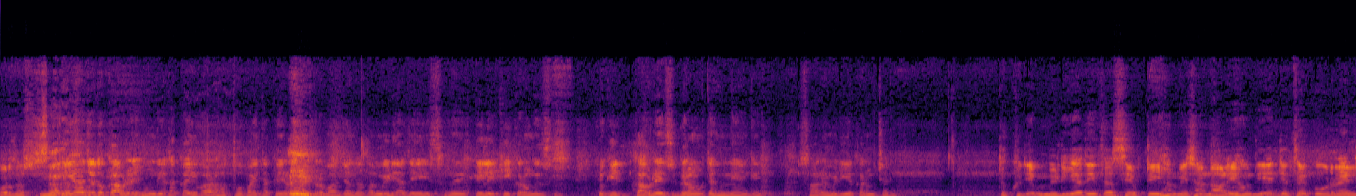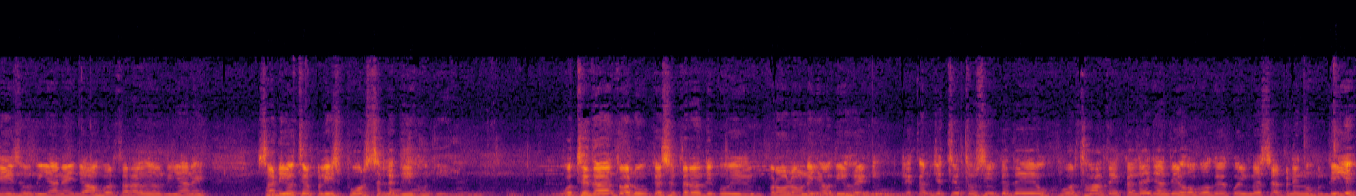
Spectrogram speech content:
ਹੋਰ ਦੱਸੋ? ਮੀਡੀਆ ਜਦੋਂ ਕਵਰੇਜ ਹੁੰਦੀ ਹੈ ਤਾਂ ਕਈ ਵਾਰ ਹੱਥੋਂ ਪਾਈ ਤੱਕ ਜਿਹੜਾ ਮੈਟਰ ਵੱਧ ਜਾਂਦਾ ਤਾਂ ਮੀਡੀਆ ਦੀ ਸੇਫਟੀ ਲਈ ਕੀ ਕਰੋਗੇ ਤੁਸੀਂ? ਕਿਉਂਕਿ ਕਵਰੇਜ ਗਰਾਊਂਡ ਤੇ ਹੁੰਦੇ ਹੈਗੇ ਸਾਰੇ ਮੀਡੀਆ ਕਰਮਚਾਰੀ। ਦੇਖੋ ਜੀ ਮੀਡੀਆ ਦੀ ਤਾਂ ਸੇਫਟੀ ਹਮੇਸ਼ਾ ਨਾਲ ਹੀ ਹੁੰਦੀ ਹੈ ਜਿੱਥੇ ਕੋਈ ਰੈਲੀਜ਼ ਹੁੰਦੀਆਂ ਨੇ ਜਾਂ ਹੋਰ ਤਰ੍ਹਾਂ ਦੀਆਂ ਹੁੰਦੀਆਂ ਨੇ ਸਾਡੀ ਉੱਥੇ ਪੁਲਿਸ ਫੋਰਸ ਲੱਗੀ ਹੁੰਦੀ ਹੈ। ਉੱਥੇ ਤਾਂ ਤੁਹਾਨੂੰ ਕਿਸੇ ਤਰ੍ਹਾਂ ਦੀ ਕੋਈ ਪ੍ਰੋਬਲਮ ਨਹੀਂ ਆਉਂਦੀ ਹੋਏਗੀ ਲੇਕਿਨ ਜਿੱਥੇ ਤੁਸੀਂ ਕਿਤੇ ਹੋਰ ਥਾਂ ਤੇ ਇਕੱਲੇ ਜਾਂਦੇ ਹੋਵੋਗੇ ਕੋਈ ਮਿਸ ਹੈਪਨਿੰਗ ਹੁੰਦੀ ਹੈ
